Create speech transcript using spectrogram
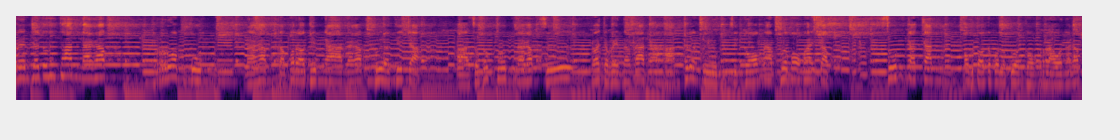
เรียนเชิญทุกท่านนะครับ ร่วมบุญนะครับกับพวกเราทีมงานนะครับ เพื่อที่จะสมทบทุนนะครับ ซื้อก็จะเป็นทางด้านอาหารเครื่องดื่มสินของนะครับเพื่อมอบให้กับศูนย์กักกันอบตตำบลลำดวนของเรานะครับ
